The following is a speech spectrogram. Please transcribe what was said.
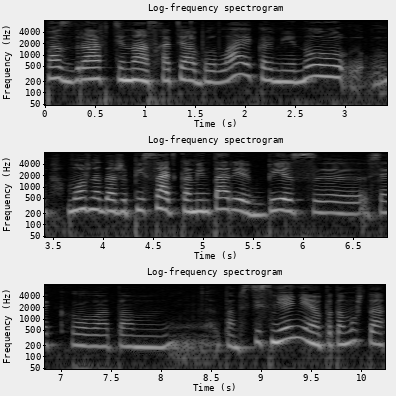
поздравьте нас хотя бы лайками. Ну, можно даже писать комментарии без э, всякого там, там стеснения, потому что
